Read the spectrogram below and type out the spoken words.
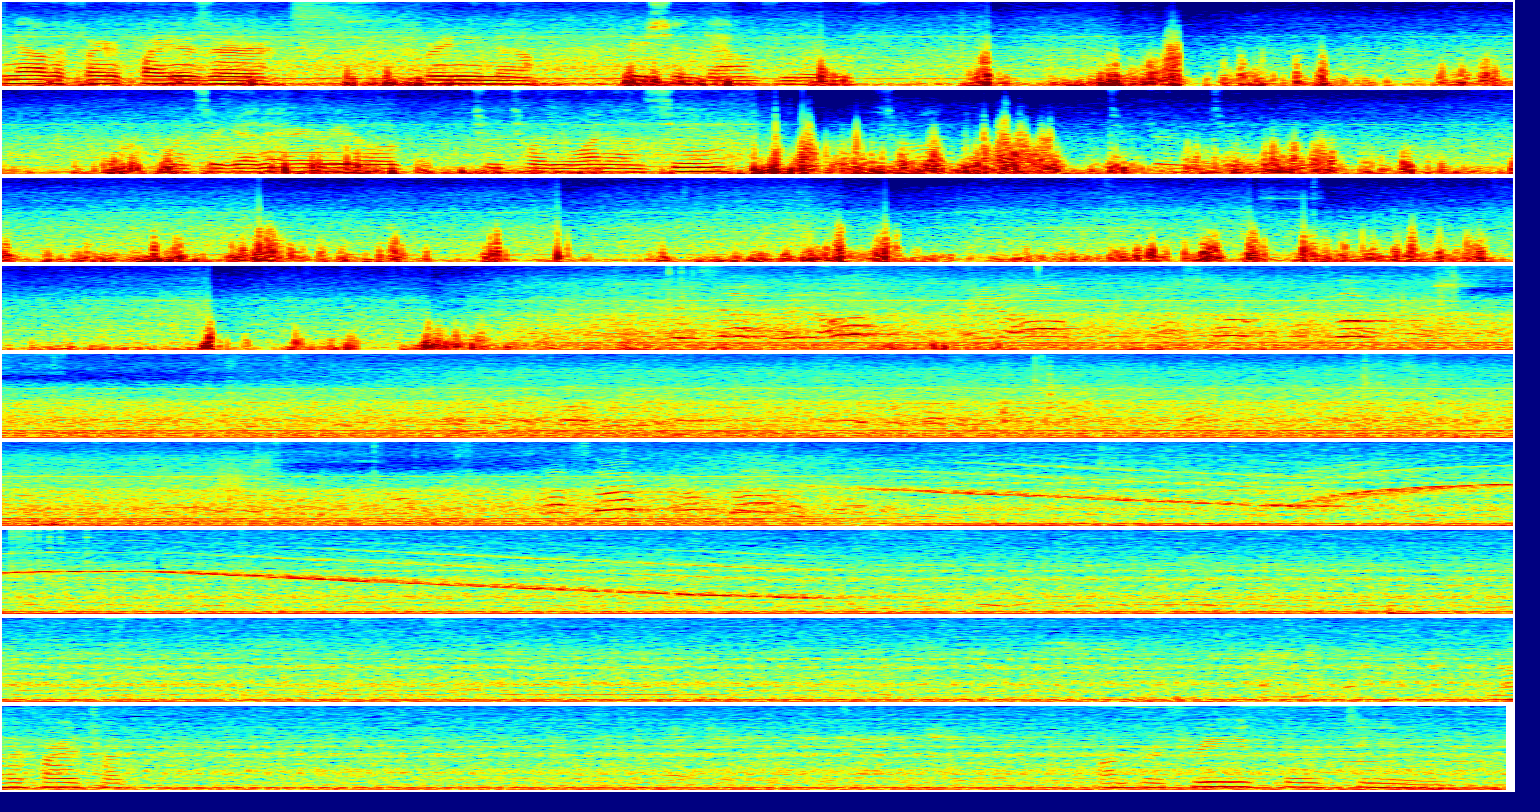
Right now the firefighters are bringing the patient down from the roof. Once again, aerial 221 on scene. Another fire truck. Pumper 313.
